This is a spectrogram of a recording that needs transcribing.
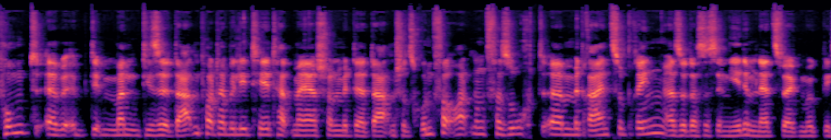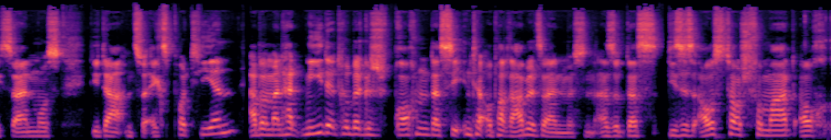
Punkt, äh, man, diese Datenportabilität hat man ja schon mit der Datenschutzgrundverordnung versucht äh, mit reinzubringen, also dass es in jedem Netzwerk möglich sein muss, die Daten zu exportieren. Aber man hat nie darüber gesprochen, dass sie interoperabel sein müssen, also dass dieses Austauschformat auch,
